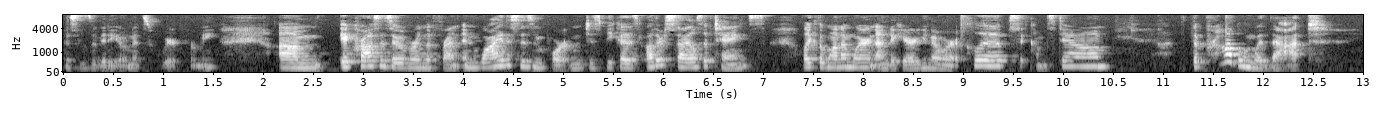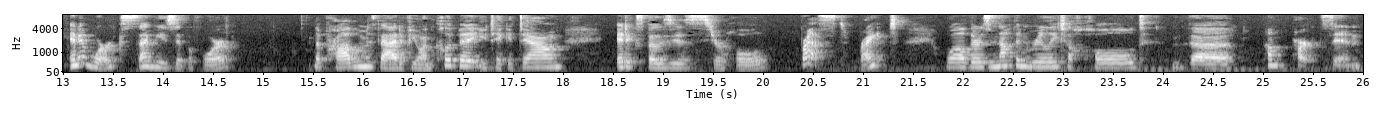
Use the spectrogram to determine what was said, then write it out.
this is a video and it's weird for me. um, it crosses over in the front. And why this is important is because other styles of tanks, like the one I'm wearing under here, you know, where it clips, it comes down. The problem with that, and it works, I've used it before. The problem is that if you unclip it, you take it down, it exposes your whole breast, right? Well, there's nothing really to hold the pump parts in.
